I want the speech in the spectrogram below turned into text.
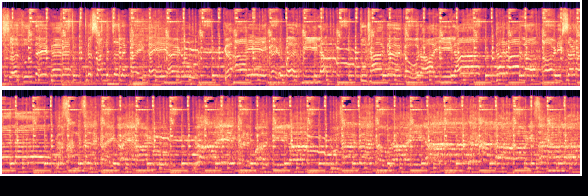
सजू दे घर. ग सांगचल काय काय आणू. ग आये गणपतीला तुझ्या ग गौराईला घराला आणि सणाला. Sarala, Sarala.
